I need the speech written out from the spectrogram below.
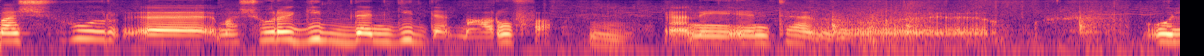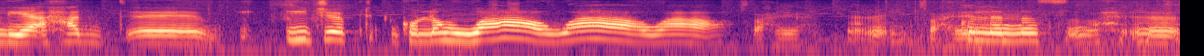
مشهور آه، مشهورة جدا جدا معروفة. يعني أنت آه، قول لي حد Egypt كلهم wow wow wow. صحيح. يعني صحيح. كل الناس بح- آه،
